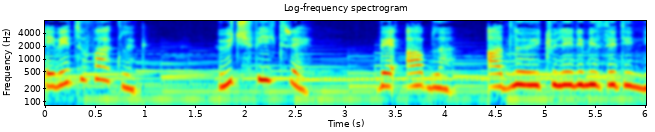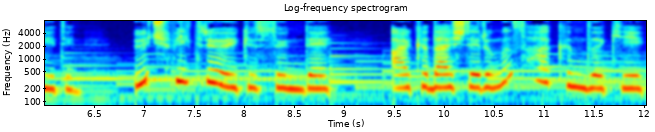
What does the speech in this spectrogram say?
Evet ufaklık, üç filtre ve abla adlı öykülerimizi dinledin. Üç filtre öyküsünde arkadaşlarımız hakkındaki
